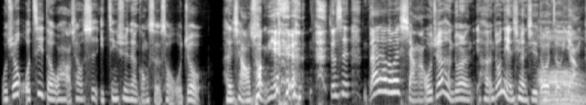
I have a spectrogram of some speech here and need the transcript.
我觉得我记得我好像是一进去那个公司的时候，我就很想要创业，就是大家都会想啊。我觉得很多人很多年轻人其实都会这样，哦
